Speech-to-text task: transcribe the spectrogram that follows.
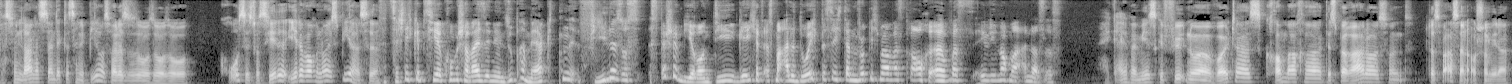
was für ein Laden hast du entdeckt, dass seine Bierauswahl da so, so, so groß ist? Du hast jede, jede Woche neues Bier hast du. Tatsächlich gibt es hier komischerweise in den Supermärkten viele so Special-Biere und die gehe ich jetzt erstmal alle durch, bis ich dann wirklich mal was brauche, äh, was irgendwie nochmal anders ist. Hey, geil, bei mir ist gefühlt nur Wolters, Krombacher, Desperados und das war's dann auch schon wieder.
